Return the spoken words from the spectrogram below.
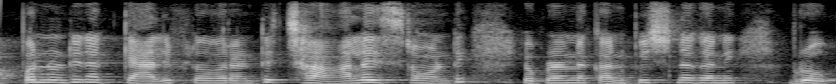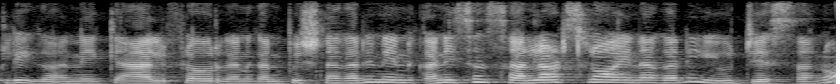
అప్పటి నుండి నాకు క్యాలీఫ్లవర్ అంటే చాలా ఇష్టం అండి. ఎప్పుడైనా కనిపించినా కానీ బ్రోక్లీ కానీ క్యాలీఫ్లవర్ కానీ కనిపించినా కానీ నేను కనీసం సలాడ్స్లో అయినా కానీ యూజ్ చేస్తాను.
